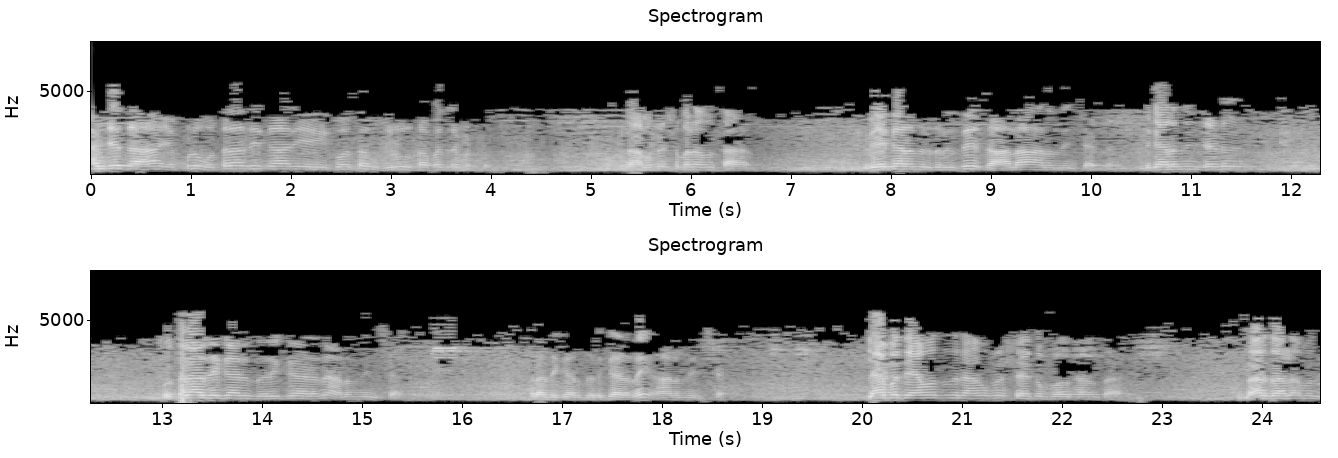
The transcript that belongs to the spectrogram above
అంచేత ఎప్పుడు ఉత్తరాధికారి కోసం గురువు తపత్రపడుతుంది రామకృష్ణ పరమహంస వివేకానందుడు దొరికితే చాలా ఆనందించాడు ఎందుకు ఆనందించాడు? ఉత్తరాధికారి దొరికాడని ఆనందించాడు. ఉత్తరాధికారి దొరికాడని ఆనందించాడు. లేకపోతే ఏమవుతుంది? రామకృష్ణ యొక్క బోధ అంతా ఉన్నారు చాలా మంది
